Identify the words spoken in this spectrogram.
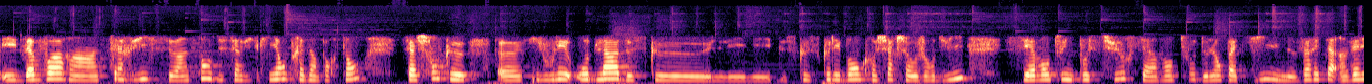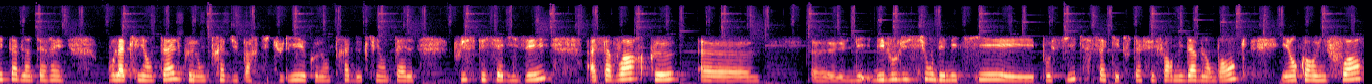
et d'avoir un service, un sens du service client très important, sachant que, euh, si vous voulez, au-delà de ce que les, de ce que ce que les banques recherchent aujourd'hui, c'est avant tout une posture, c'est avant tout de l'empathie, un véritable intérêt pour la clientèle, que l'on traite du particulier, que l'on traite de clientèle plus spécialisée, à savoir que euh, euh, l'évolution des métiers est possible, c'est ça qui est tout à fait formidable en banque. Et encore une fois,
